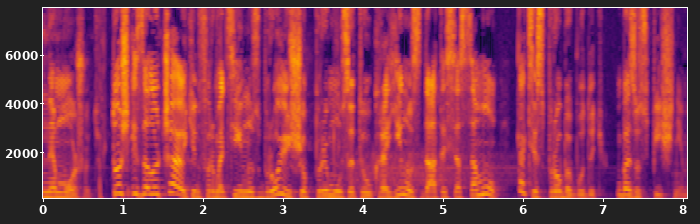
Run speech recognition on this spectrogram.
не можуть. Тож і залучають інформаційну зброю, щоб примусити Україну здатися саму. Та ці спроби будуть безуспішні.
